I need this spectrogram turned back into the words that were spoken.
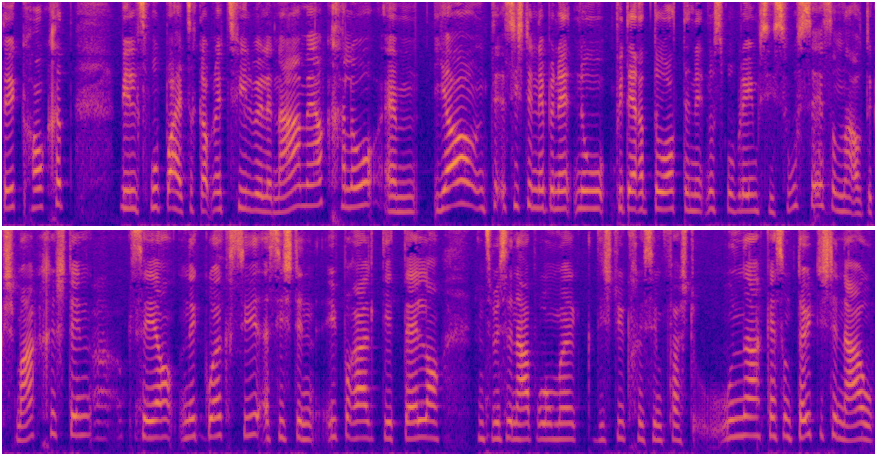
dort gehockt, weil das Brautpaar hat sich glaube nicht zu viel wollen anmerken lassen. Ähm, ja, und es ist dann eben nicht nur bei dieser Torte nicht nur das Problem das Aussehen, sondern auch der Geschmack ist dann sehr nicht gut gewesen. Es ist dann überall die Teller, haben sie müssen abräumen, die Stückchen sind fast unangegessen und dort ist dann auch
